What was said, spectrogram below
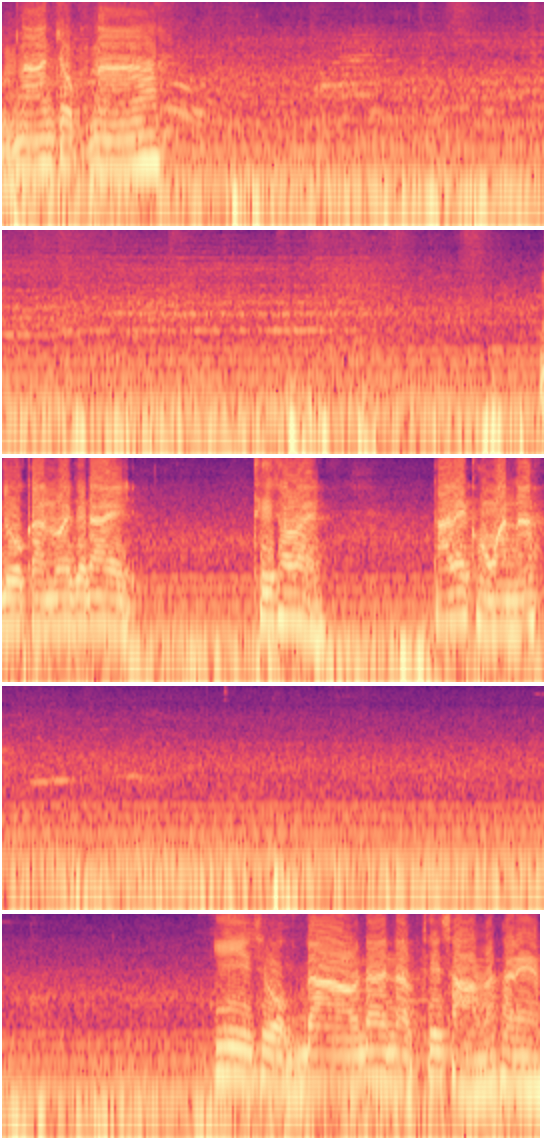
บนะจบนะดูกันว่าจะได้ที่เท่าไหร่ ตาเลขของวันนะ ยี่สิบหกดาวได้อันดับที่สามนะคะแนน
